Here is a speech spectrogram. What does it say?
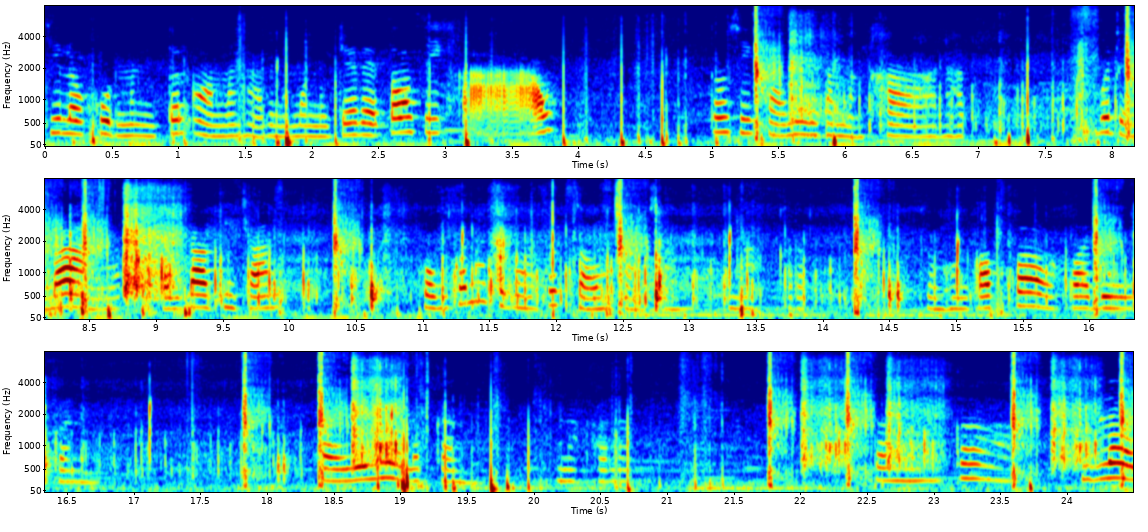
ที่เราขุดมันต้นอ่อนมาหาเป็นมดเลยเจอแต่ต้นสีขาว ต้นสีขาวนี่ทำหลังคานะครับพูดถึงบ้านนะครับของดาวกี่ชั้น ผมก็น่าจะนอนสักสองสามชั้น ส่วนของก๊อฟก็คอยดูกัน ไปเรื่อยๆแล้วกันนะครับตอนนี้ก็คลิปแรก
